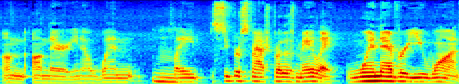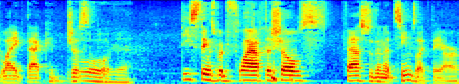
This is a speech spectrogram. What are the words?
on on there you know when Mm. play Super Smash Brothers Melee whenever you want like that could just oh yeah. these things would fly off the shelves faster than it seems like they are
